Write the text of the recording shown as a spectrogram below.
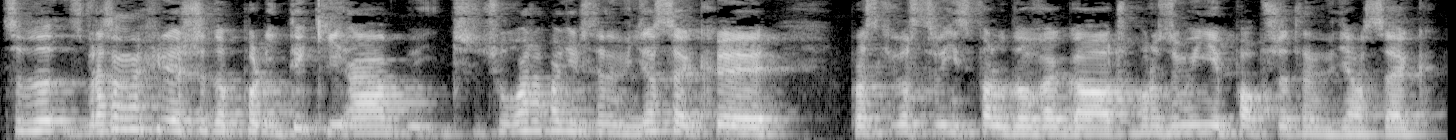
Co do, zwracam na chwilę jeszcze do polityki, a czy, czy uważa Pani, że ten wniosek y, Polskiego Stronnictwa Ludowego, czy porozumienie poprze ten wniosek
